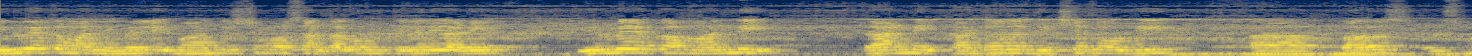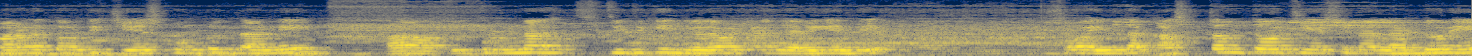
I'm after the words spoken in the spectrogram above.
ఇరవై ఒక్క మంది మళ్ళీ మా అదృష్టమో సంకల్పం తెలియదు కానీ ఇరవై ఒక్క మంది దాన్ని కఠోర దీక్షతోటి భగవత్ స్మరణతోటి చేసుకుంటూ దాన్ని ఇప్పుడున్న స్థితికి నిలబెట్టడం జరిగింది. సో ఇంత కష్టంతో చేసిన లడ్డూని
